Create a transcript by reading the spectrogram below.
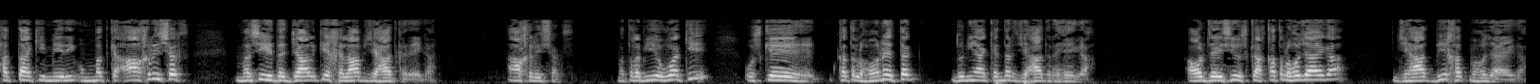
حتیٰ کہ میری امت کا آخری شخص مسیح دجال کے خلاف جہاد کرے گا۔ آخری شخص۔ مطلب یہ ہوا کہ اس کے قتل ہونے تک دنیا کے اندر جہاد رہے گا۔ اور جیسی اس کا قتل ہو جائے گا، جہاد بھی ختم ہو جائے گا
